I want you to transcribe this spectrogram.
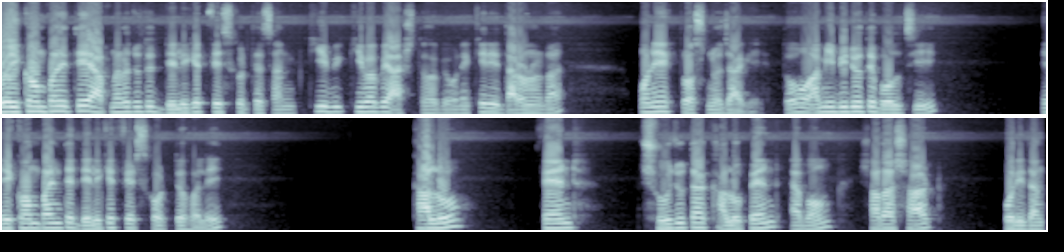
তো এই কোম্পানিতে আপনারা যদি ডেলিগেট ফেস করতে চান, কি, কীভাবে আসতে হবে? অনেকের এই ধারণাটা অনেক প্রশ্ন জাগে। তো আমি ভিডিওতে বলছি, এই কোম্পানিতে ডেলিগেট ফেস করতে হলে কালো প্যান্ট সুজুতা কালো প্যান্ট এবং সাদা শার্ট পরিধান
